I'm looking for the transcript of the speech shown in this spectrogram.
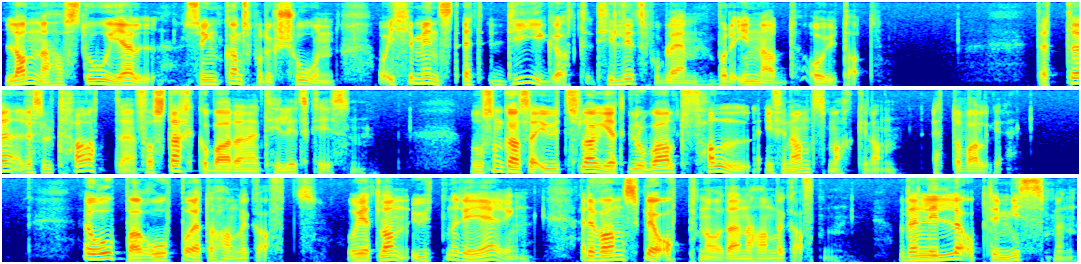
Landet har stor gjeld, synkende produksjon og ikke minst et digert tillitsproblem både innad og utad. Dette resultatet forsterker bare denne tillitskrisen, noe som ga seg utslag i et globalt fall i finansmarkedene etter valget. Europa roper etter handlekraft, og i et land uten regjering er det vanskelig å oppnå denne handlekraften. Og den lille optimismen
